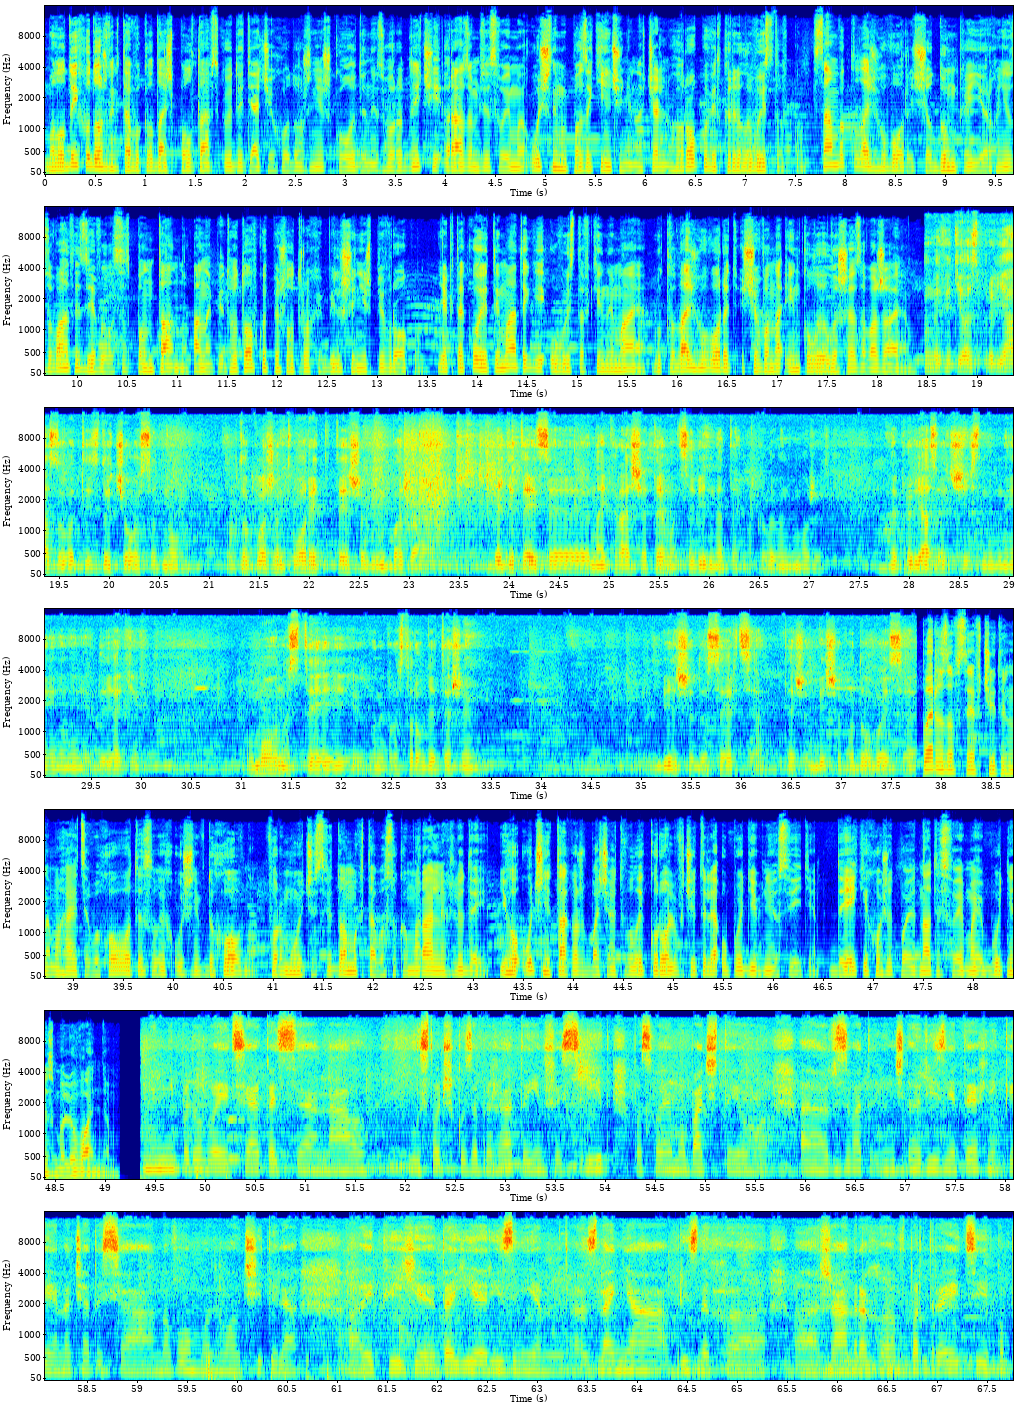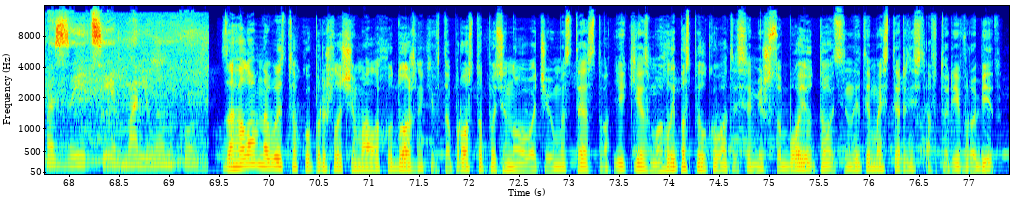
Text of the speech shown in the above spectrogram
Молодий художник та викладач Полтавської дитячої художньої школи Денис Городничий разом зі своїми учнями по закінченню навчального року відкрили виставку. Сам викладач говорить, що думка її організувати з'явилася спонтанно, а на підготовку пішло трохи більше ніж півроку. Як такої тематики у виставки немає. Викладач говорить, що вона інколи лише заважає. Не хотілося прив'язуватись до чогось одного. Тобто кожен творить те, що він бажає. Для дітей це найкраща тема, це вільна тема, коли вони можуть, не прив'язуючись ні, до яких умовностей, вони просто роблять те, що їм більше до серця, те, що більше подобається. Перш за все, вчитель намагається виховувати своїх учнів духовно, формуючи свідомих та високоморальних людей. Його учні також бачать велику роль вчителя у подібній освіті. Деякі хочуть поєднати своє майбутнє з малюванням. Подобається якось е, на листочку зображати інший світ, по-своєму бачити його, е, розвивати різні техніки, навчатися новому нового вчителя, е, який дає різні знання в різних жанрах в портреті, в композиції, в малюнку. Загалом на виставку прийшло чимало художників та просто поціновувачів мистецтва, які змогли поспілкуватися між собою та оцінити майстерність авторів робіт.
